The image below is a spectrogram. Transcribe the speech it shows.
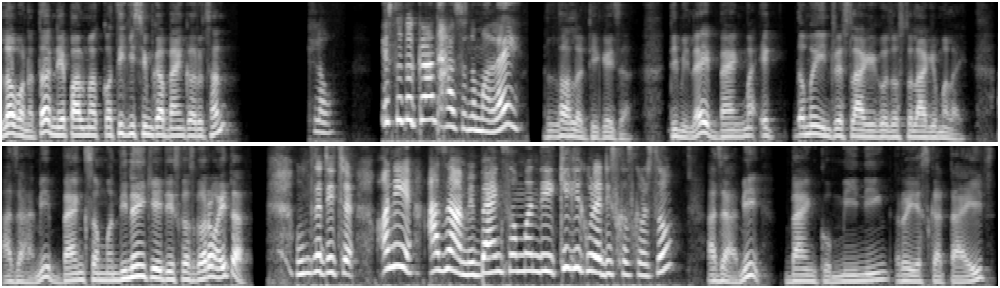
ल भन त नेपालमा कति किसिमका ब्याङ्कहरू छन्? ल यस्तो त कहाँ थाहा छ त मलाई? ल ल ठिकै छ। तिमीलाई ब्याङ्कमा एकदमै इन्ट्रेस्ट लागेको जस्तो लाग्यो मलाई। आज हामी ब्याङ्क सम्बन्धी नै केही डिस्कस गरौँ है त? हुन्छ टिचर अनि आज हामी ब्याङ्क सम्बन्धी के के कुरा डिस्कस गर्छौँ? आज हामी ब्याङ्कको मिनिङ र यसका टाइप्स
